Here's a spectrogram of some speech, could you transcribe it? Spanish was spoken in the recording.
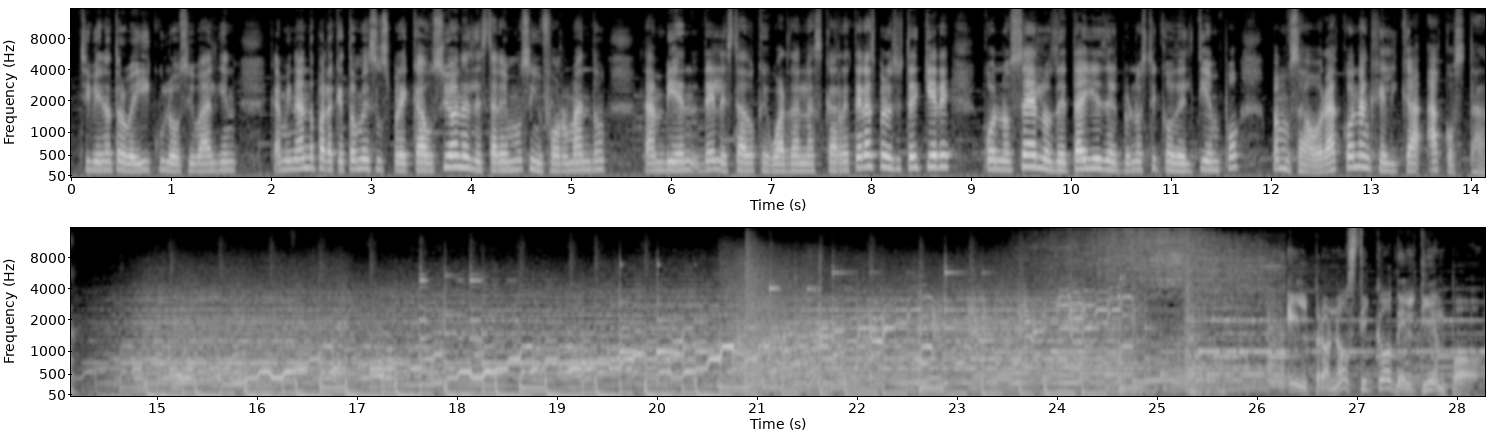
si viene otro vehículo o si va alguien caminando para que tome sus precauciones. Le estaremos informando también del estado que guardan las carreteras. Pero si usted quiere conocer los detalles del pronóstico del tiempo, vamos ahora con Angélica Acosta. El pronóstico del tiempo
